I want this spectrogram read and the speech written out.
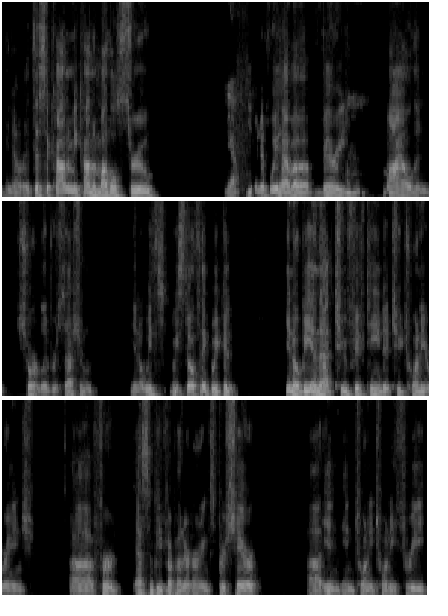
you know, if this economy kind of muddles through, yeah, even if we have a very mm-hmm. Mild and short-lived recession, you know, we we still think we could, you know, be in that 215 to 220 range uh, for S&P 500 earnings per share uh, in in 2023.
